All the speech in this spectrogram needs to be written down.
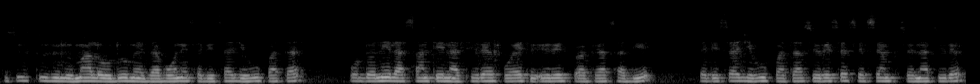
qui souffrent toujours le mal au dos, mes abonnés, c'est de ça que je vous partage pour donner la santé naturelle, pour être heureuse par grâce à Dieu. C'est de ça que je vous partage. Ce recette, c'est simple, c'est naturel.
